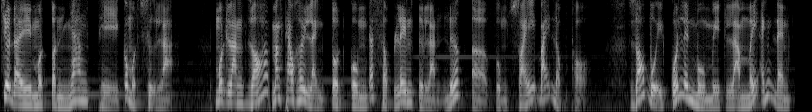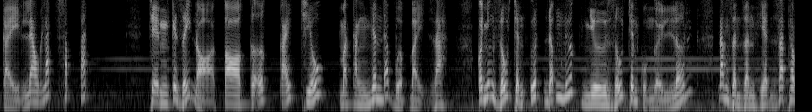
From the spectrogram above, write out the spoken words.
Chưa đầy một tuần nhang thì có một sự lạ. Một làn gió mang theo hơi lạnh tột cùng đã sộc lên từ làn nước ở vùng xoáy bãi độc thổ. Gió bụi cuốn lên mù mịt làm mấy ánh đèn cầy leo lắt sắp tắt. Trên cái giấy đỏ to cỡ cái chiếu mà thằng Nhân đã vừa bày ra, có những dấu chân ướt đẫm nước như dấu chân của người lớn đang dần dần hiện ra theo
